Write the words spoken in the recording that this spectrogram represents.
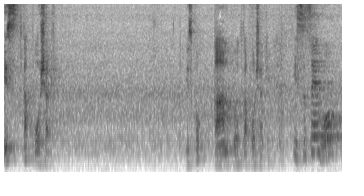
इसका पोषक है। इसको काम क्रोध का पोषक है। इससे वो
